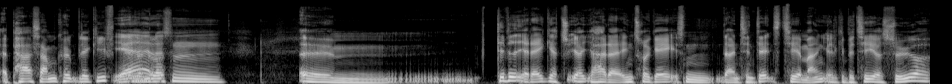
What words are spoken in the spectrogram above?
at par samme køn bliver gift? Ja, eller, eller sådan... Øhm, det ved jeg da ikke. Jeg, jeg, jeg har da indtryk af, sådan, der er en tendens til, at mange LGBT'er søger,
